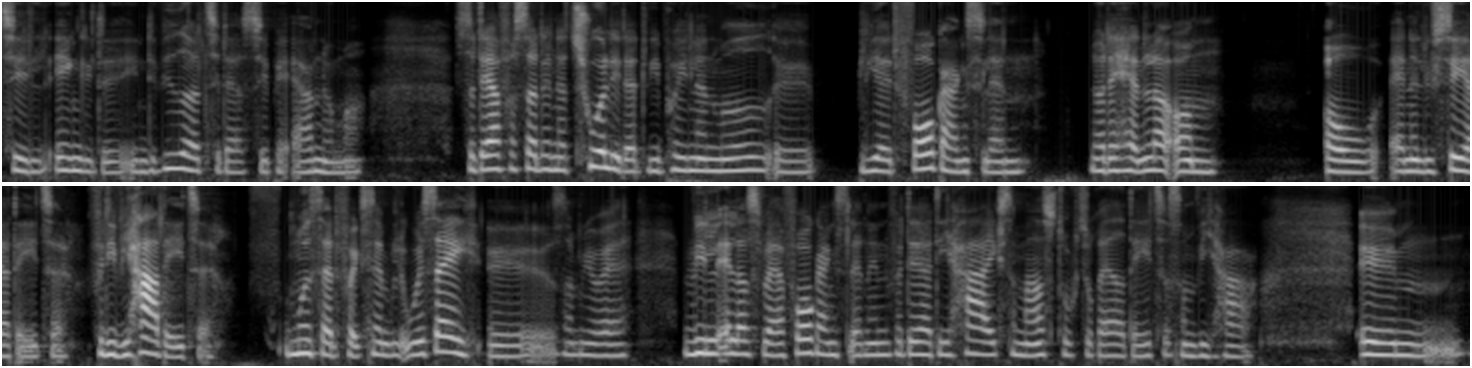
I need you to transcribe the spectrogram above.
til enkelte individer til deres CPR-nummer. Så derfor så er det naturligt, at vi på en eller anden måde øh, bliver et forgangsland, når det handler om at analysere data, fordi vi har data. Modsat for eksempel USA, øh, som jo er, vil ellers være forgangsland inden for det, her, de har ikke så meget struktureret data, som vi har. Øhm,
